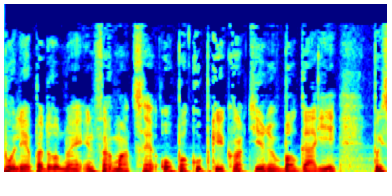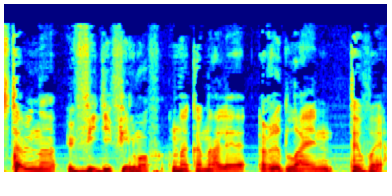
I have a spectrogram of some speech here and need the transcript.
Более подробная информация о покупке квартиры в Болгарии представлена в виде фильмов на канале Redline TV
